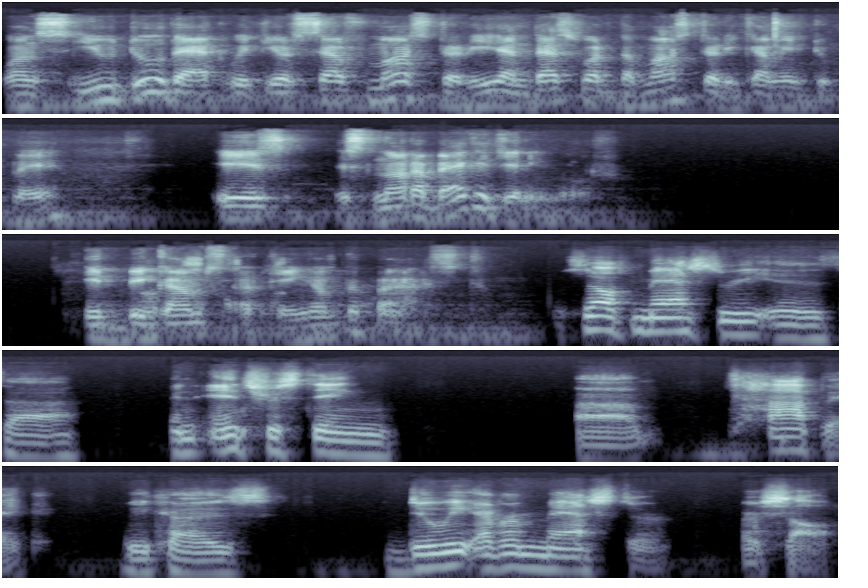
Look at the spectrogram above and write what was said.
once you do that with your self-mastery, and that's what the mastery come into play, is it's not a baggage anymore it becomes a thing of the past. Self mastery is uh, an interesting uh, topic because do we ever master ourselves?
